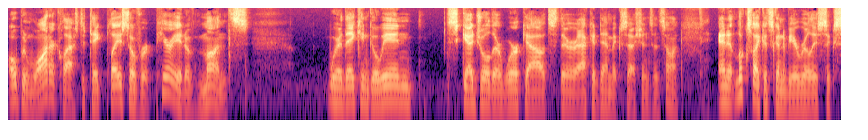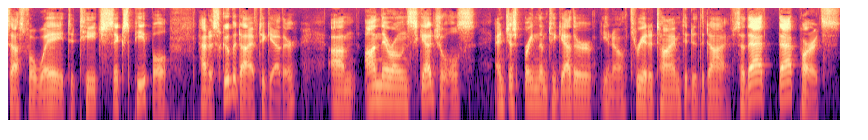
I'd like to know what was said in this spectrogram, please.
open water class to take place over a period of months, where they can go in, schedule their workouts, their academic sessions, and so on. And it looks like it's going to be a really successful way to teach six people how to scuba dive together um, on their own schedules and just bring them together, you know, three at a time to do the dive. So that that part's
